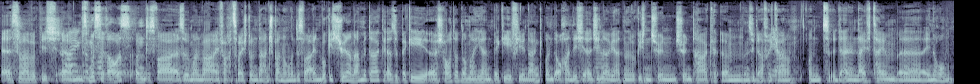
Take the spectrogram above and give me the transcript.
Es war wirklich, ähm, es musste raus und es war, also man war einfach zwei Stunden Anspannung und es war ein wirklich schöner Nachmittag. Also Becky, äh, schaut dort nochmal hier an Becky, vielen Dank. Und auch an dich, äh, Gina. Ja. Wir hatten wirklich einen schönen, schönen Tag ähm, in Südafrika ja. und eine Lifetime-Erinnerung.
